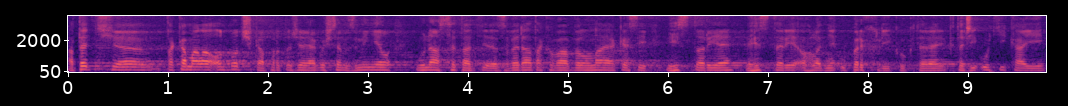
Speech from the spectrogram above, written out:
A teď eh, taká malá odbočka, protože, jak už jsem zmínil, u nás se teď zvedá taková vlna jakési historie, hysterie ohledně uprchlíků, které, kteří utíkají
